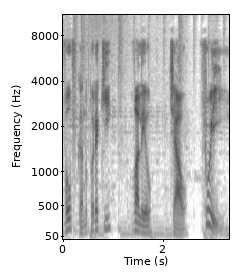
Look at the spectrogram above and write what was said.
Vou ficando por aqui. Valeu, tchau, fui!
